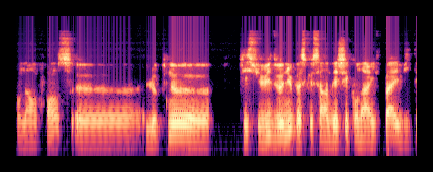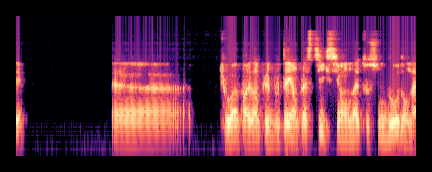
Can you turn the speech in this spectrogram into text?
a en France. Euh, le pneu, j'y suis vite venu parce que c'est un déchet qu'on n'arrive pas à éviter. Tu vois, par exemple, les bouteilles en plastique, si on a tous une gourde, on a,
